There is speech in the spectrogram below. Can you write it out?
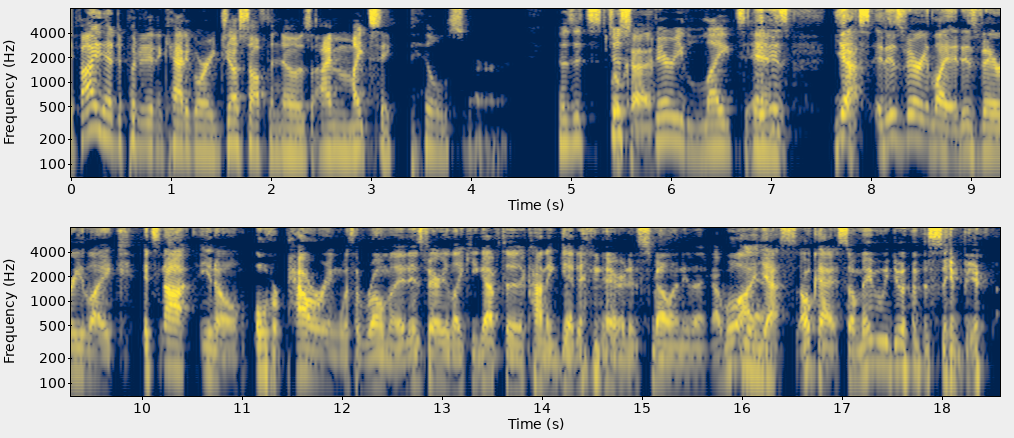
if I had to put it in a category just off the nose, I might say pilsner because it's just Okay. very light. And It is. Yes, it is very light. It is very like it's not you know overpowering with aroma. It is very like you have to kind of get in there to smell anything. I will. I, Yeah. yes. Okay. So maybe we do have the same beer.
